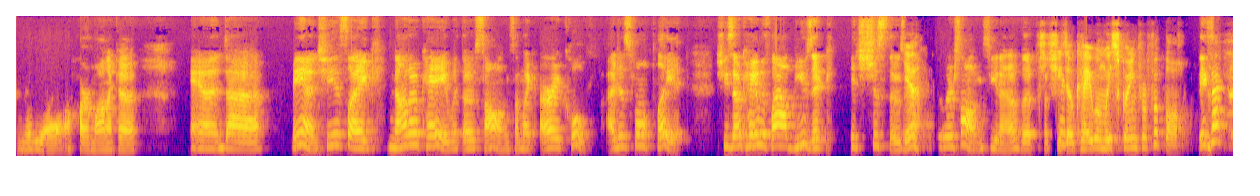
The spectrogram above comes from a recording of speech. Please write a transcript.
maybe a, harmonica and, uh, man, she's like not okay with those songs. I'm like, all right, cool. I just won't play it. She's okay with loud music. It's just those yeah. particular songs, you know. The, the she's okay when we scream for football. Exactly.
